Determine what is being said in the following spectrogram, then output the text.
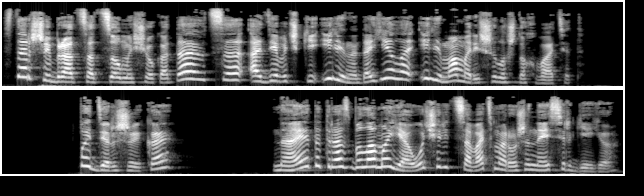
Старший брат с отцом еще катаются, а девочке или надоело, или мама решила, что хватит. «Подержи-ка». На этот раз была моя очередь совать мороженое Сергею.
